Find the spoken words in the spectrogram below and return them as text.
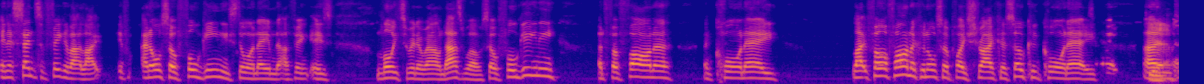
in a sense of thinking about it, like if and also Fulgini's still a name that I think is loitering around as well. So Fulgini and Fofana and Cornet. Like Fofana can also play striker, so can Cornet. And yeah.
